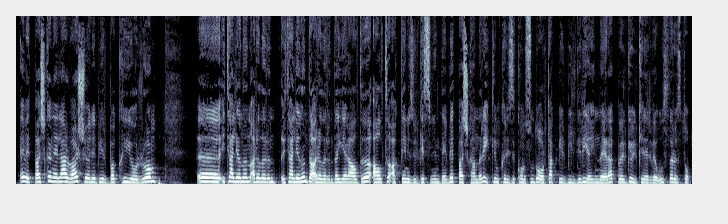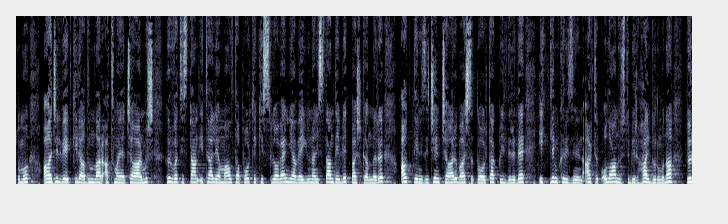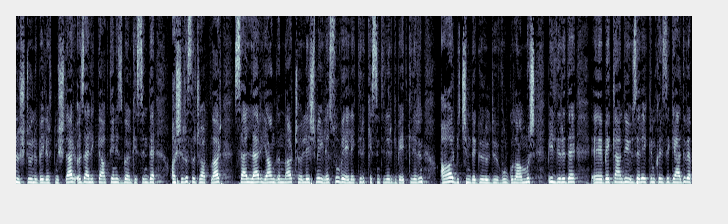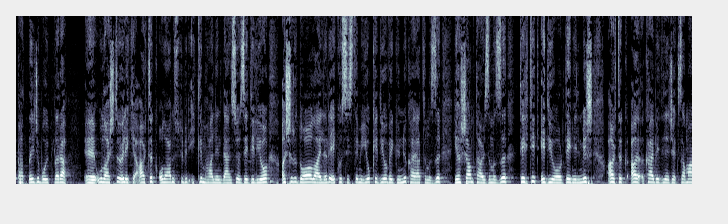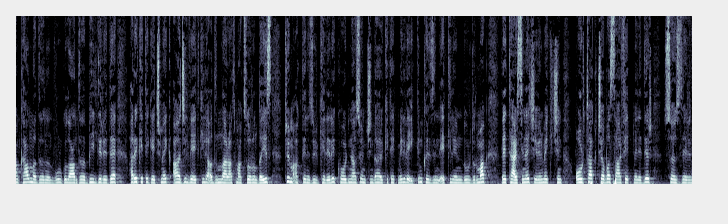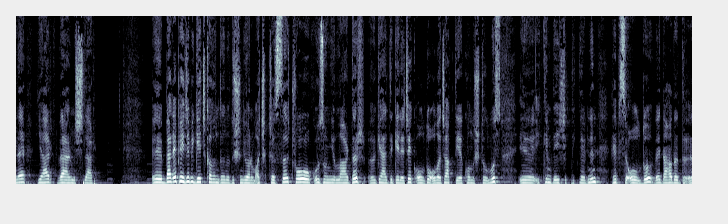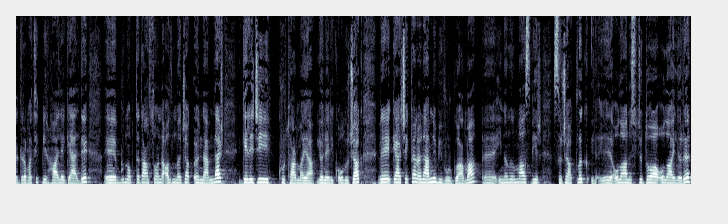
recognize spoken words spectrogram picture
Evet başka neler var? Şöyle bir bakıyorum. Ee, İtalya'nın araların İtalya'nın da aralarında yer aldığı 6 Akdeniz ülkesinin devlet başkanları iklim krizi konusunda ortak bir bildiri yayınlayarak bölge ülkeleri ve uluslararası toplumu acil ve etkili adımlar atmaya çağırmış. Hırvatistan, İtalya, Malta, Portekiz, Slovenya ve Yunanistan devlet başkanları Akdeniz için çağrı başlıklı ortak bildiride iklim krizinin artık olağanüstü bir hal durumuna dönüştüğünü belirtmişler. Özellikle Akdeniz bölgesinde aşırı sıcaklar, seller, yangınlar, çölleşme ile su ve elektrik kesintileri gibi etkilerin ağır biçimde görüldüğü vurgulanmış. Bildiride e, beklendiği üzere iklim krizi geldi ve patlayıcı boyutlara e, ulaştı. Öyle ki artık olağanüstü bir iklim halinden söz ediliyor. Aşırı doğa olayları ekosistemi yok ediyor ve günlük hayatımızı, yaşam tarzımızı tehdit ediyor denilmiş. Artık kaybedilecek zaman kalmadığının vurgulandığı bildiride harekete geçmek, acil ve etkili adımlar atmak zorundayız. Tüm Akdeniz ülkeleri koordinasyon içinde hareket etmeli ve iklim krizinin etkilerini durdurmak ve tersine çevirmek için ortak çaba sarf etmelidir sözlerine yer vermişler. Ee, ben epeyce bir geç kalındığını düşünüyorum açıkçası. Çok uzun yıllardır e, geldi gelecek oldu olacak diye konuştuğumuz e, iklim değişikliklerinin hepsi oldu ve daha da dramatik bir hale geldi. E, bu noktadan sonra alınacak önlemler geleceği kurtarmaya yönelik olacak ve gerçekten önemli bir vurgu ama inanılmaz bir sıcaklık, olağanüstü doğa olayları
